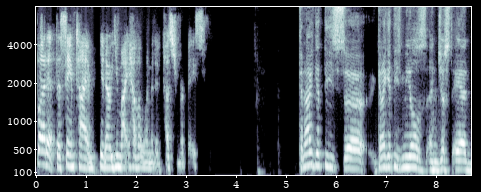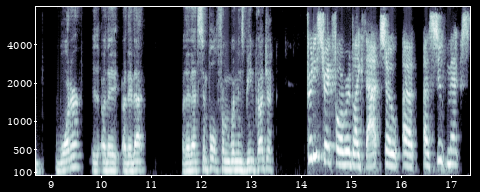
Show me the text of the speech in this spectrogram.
but at the same time, you know, you might have a limited customer base. Can I get these, uh, can I get these meals and just add water? Are they, are they that, are they that simple from Women's Bean Project? Pretty straightforward like that. So uh, a soup mix,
